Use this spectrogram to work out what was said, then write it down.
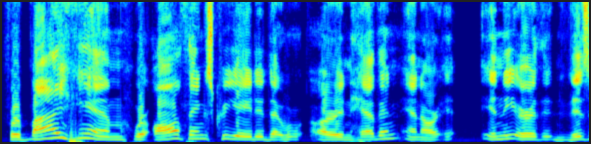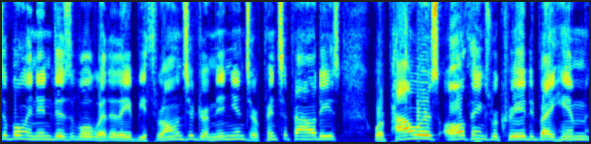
for by him were all things created that are in heaven and are in the earth, visible and invisible, whether they be thrones or dominions or principalities or powers, all things were created by him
